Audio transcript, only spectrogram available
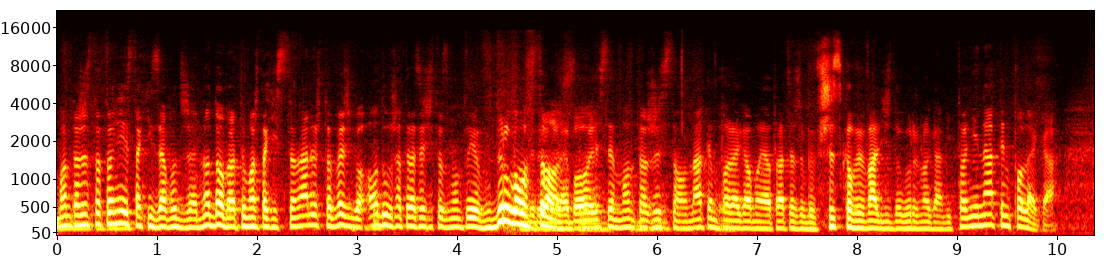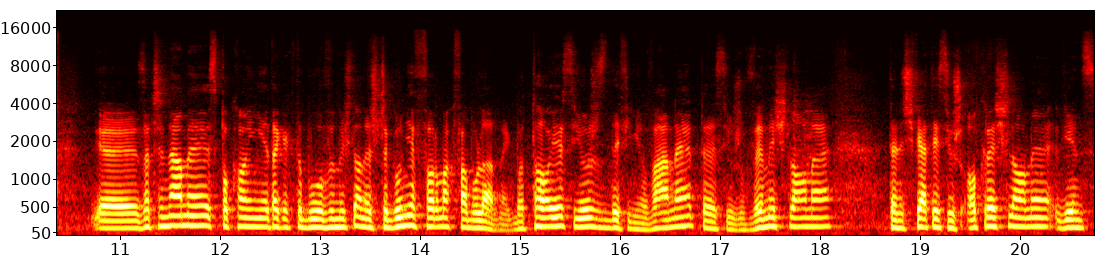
montażysta to nie jest taki zawód, że no dobra, tu masz taki scenariusz, to weź go odłóż, a teraz ja ci to zmontuję w drugą stronę, bo jestem montażystą, na tym polega moja praca, żeby wszystko wywalić do góry nogami. To nie na tym polega. E, zaczynamy spokojnie, tak jak to było wymyślone, szczególnie w formach fabularnych, bo to jest już zdefiniowane, to jest już wymyślone, ten świat jest już określony, więc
